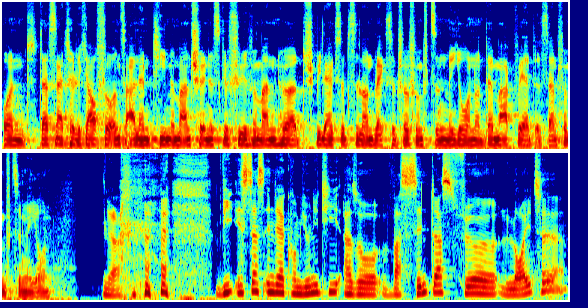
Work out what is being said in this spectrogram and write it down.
und das ist natürlich auch für uns alle im Team immer ein schönes Gefühl, wenn man hört, Spieler XY wechselt für 15 Millionen und der Marktwert ist dann 15 Millionen. Ja. Wie ist das in der Community? Also, was sind das für Leute?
